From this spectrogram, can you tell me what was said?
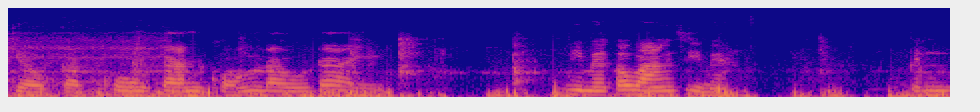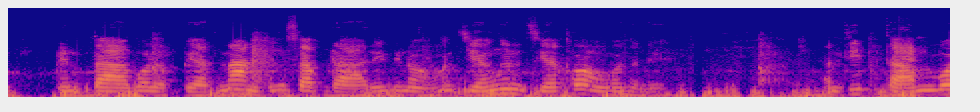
เกี่ยวกับโครงการของเราได้ นี่แม่ก็วางสิแม่เป็นเป็นตาบ่ละแปดนั่นถึงสัปดาห์นี้พี่น้องมันเสียเงินเสียทองบ่สันเดอันที่ถามบ่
